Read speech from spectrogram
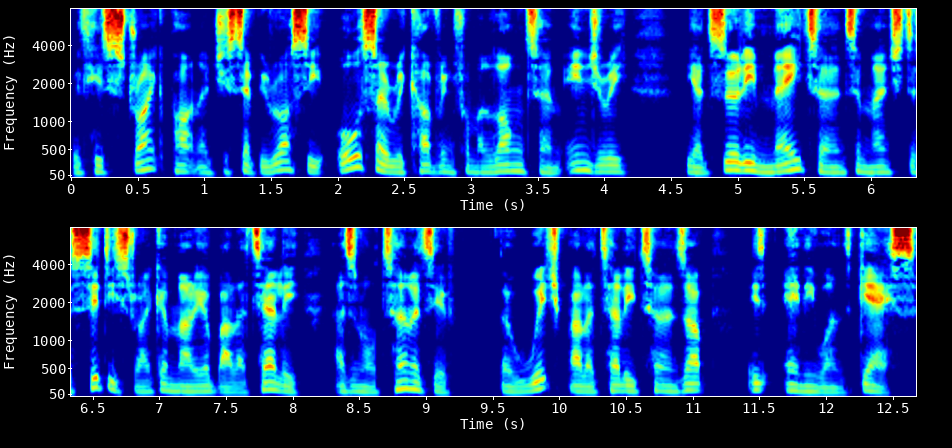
With his strike partner Giuseppe Rossi also recovering from a long term injury, the Azzurri may turn to Manchester City striker Mario Balotelli as an alternative, though which Balotelli turns up is anyone's guess.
